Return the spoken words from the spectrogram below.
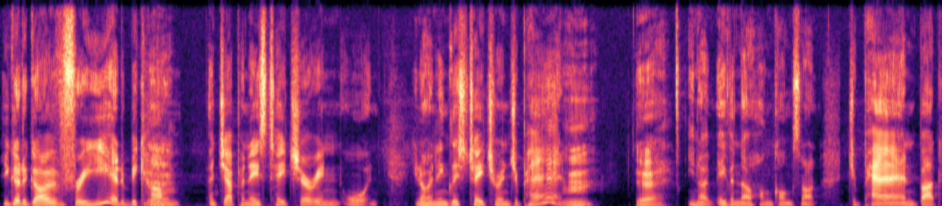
You got to go over for a year to become a Japanese teacher in, or you know, an English teacher in Japan. Mm. Yeah, You know, even though Hong Kong's not Japan, but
